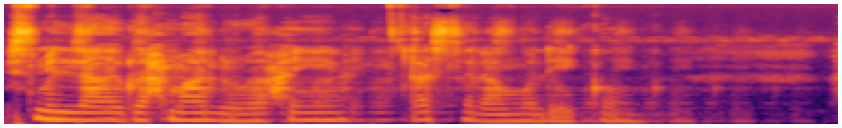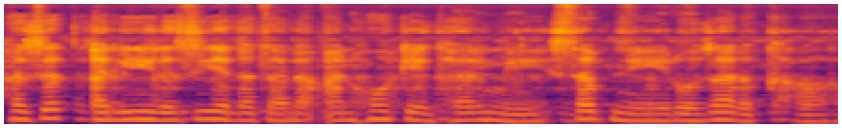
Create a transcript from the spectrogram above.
अस्सलाम वालेकुम हज़रत अली रज़ी अल्लाह ताला के घर में सबने रोज़ा रखा।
